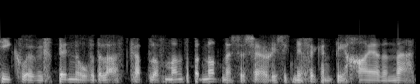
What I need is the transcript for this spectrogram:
peak where we've been over the last couple of months, but not necessarily significantly higher than that.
